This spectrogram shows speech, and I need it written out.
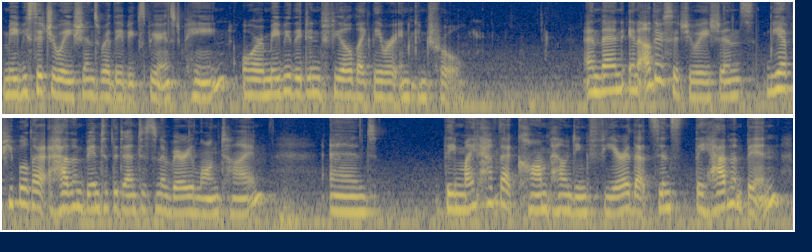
maybe situations where they've experienced pain, or maybe they didn't feel like they were in control. And then in other situations, we have people that haven't been to the dentist in a very long time, and they might have that compounding fear that since they haven't been,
